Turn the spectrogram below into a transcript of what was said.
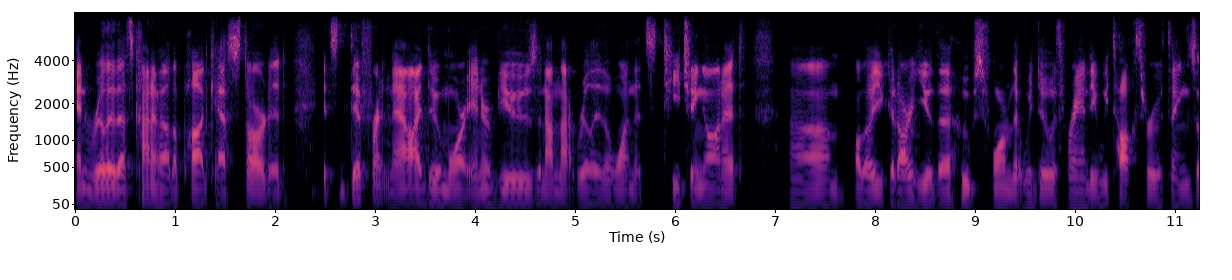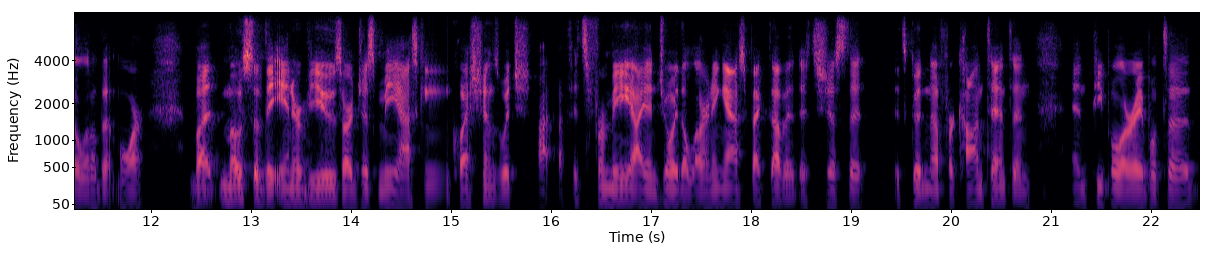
and really that's kind of how the podcast started. It's different now. I do more interviews and i'm not really the one that's teaching on it. Um, although you could argue the hoops forum that we do with randy we talk through things a little bit more. But most of the interviews are just me asking questions which I, it's for me i enjoy the learning aspect of it. It's just that it's good enough for content and and people are able to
